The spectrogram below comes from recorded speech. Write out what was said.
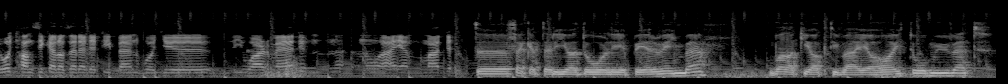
Hogy hangzik el az eredetiben, hogy uh, you are mad? No, I am mad. Fekete riadó lép érvénybe, valaki aktiválja a hajtóművet,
